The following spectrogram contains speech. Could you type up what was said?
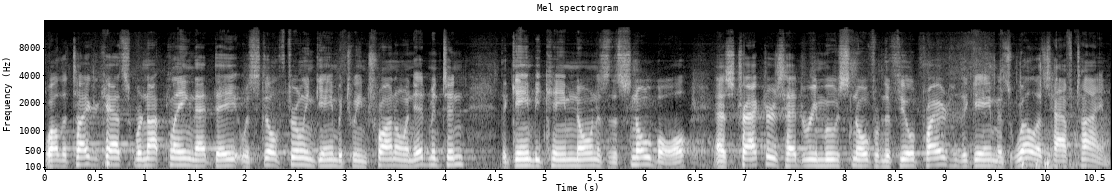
While the Tiger Cats were not playing that day, it was still a thrilling game between Toronto and Edmonton. The game became known as the Snow Bowl, as tractors had to remove snow from the field prior to the game as well as halftime.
